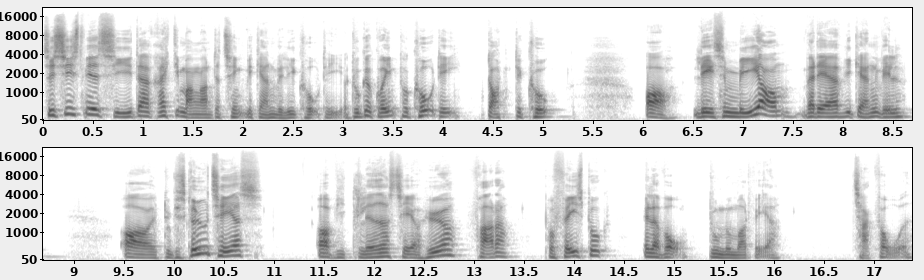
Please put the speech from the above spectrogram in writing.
Til sidst vil jeg sige, at der er rigtig mange andre ting, vi gerne vil i KD, og du kan gå ind på kd.dk og læse mere om, hvad det er, vi gerne vil. Og du kan skrive til os, og vi glæder os til at høre fra dig på Facebook, eller hvor du nu måtte være. Tak for ordet.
